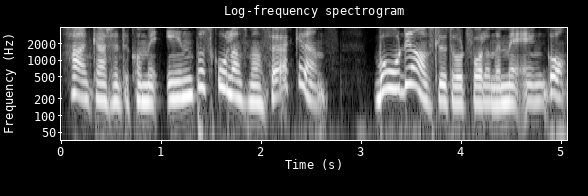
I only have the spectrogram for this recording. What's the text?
Han kanske inte kommer in på skolan som han söker ens. Borde jag avsluta vårt förhållande med en gång?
